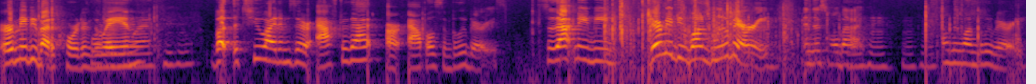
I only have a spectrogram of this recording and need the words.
or maybe about a quarter of the way in. the way, mm-hmm. But the two items that are after that are apples and blueberries. So that may mean there may be one blueberry in this whole bag. Mm-hmm, Only one blueberry.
